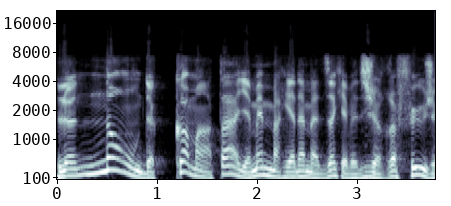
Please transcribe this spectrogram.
Le nombre de commentaires, il y a même Mariana Mazza qui avait dit je refuse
